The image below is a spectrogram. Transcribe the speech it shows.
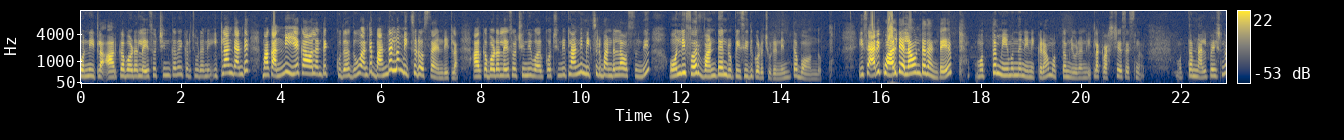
కొన్ని ఇట్లా ఆర్కా బార్డర్ లేస్ వచ్చింది కదా ఇక్కడ చూడండి. ఇట్లాంటి అంటే మాకు అన్ని ఇయే కావాలంటే కుదరదు. అంటే బండల్లో మిక్స్డ్ వస్తాయండి ఇట్లా. ఆర్కా బార్డర్ లేస్ వచ్చింది వర్క్ వచ్చింది ఇట్లా అన్ని మిక్స్డ్ బండల్లా వస్తుంది. Only for one ten rupees ఇది కూడా చూడండి ఎంత బాగుందో. ఈ శారీ క్వాలిటీ ఎలా ఉంటుందంటే మొత్తం మేముందే నేను ఇక్కడ మొత్తం చూడండి. ఇట్లా క్రష్ చేసేస్తున్నాను. మొత్తం నలిపేసిన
